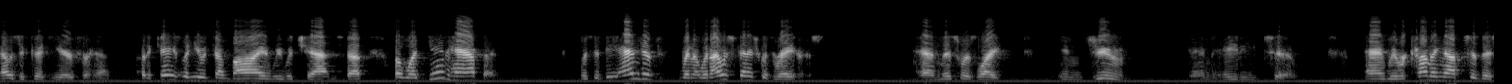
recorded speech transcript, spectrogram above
That was a good year for him. But occasionally he would come by and we would chat and stuff. But what did happen was at the end of when when I was finished with Raiders, and this was like in June in '82 and we were coming up to this.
